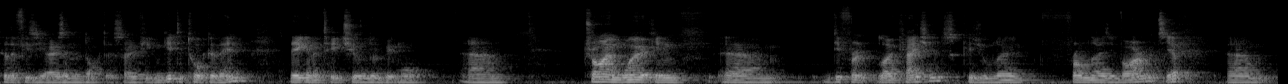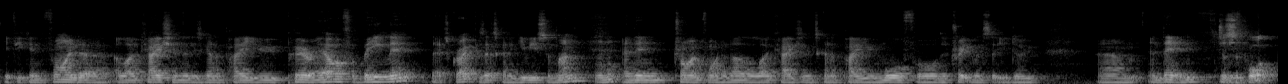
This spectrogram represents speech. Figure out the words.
to the physios and the doctors. So if you can get to talk to them, they're going to teach you a little bit more. Um, try and work in um, different locations because you'll learn from those environments. Yep. Um, if you can find a, a location that is going to pay you per hour for being there, that's great because that's going to give you some money Mhm. and then try and find another location that's going to pay you more for the treatments that you do. Um, and then, To support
